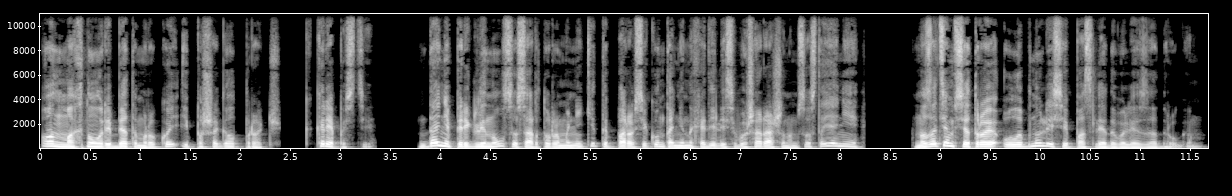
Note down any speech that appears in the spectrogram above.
Он махнул ребятам рукой и пошагал прочь, к крепости, Даня переглянулся с Артуром и Никитой, пару секунд они находились в ошарашенном состоянии, но затем все трое улыбнулись и последовали за другом.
